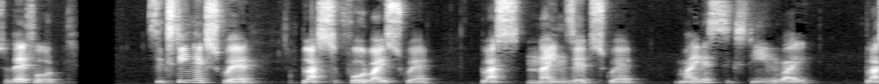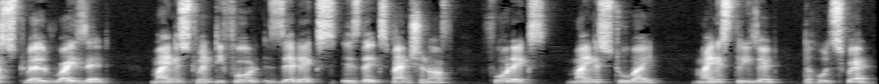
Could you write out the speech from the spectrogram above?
So therefore 16x square plus 4y square plus 9z square minus 16y plus 12yz minus 24zx is the expansion of 4x minus 2y minus 3z the whole square.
